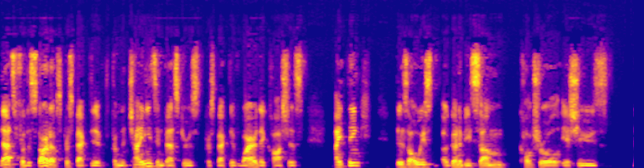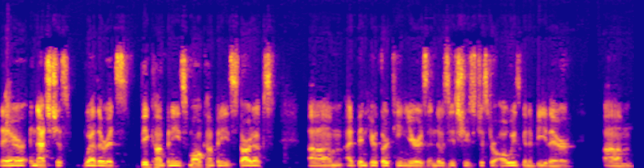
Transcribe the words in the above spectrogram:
that's for the startups perspective from the chinese investors perspective why are they cautious i think there's always going to be some cultural issues there and that's just whether it's big companies, small companies, startups. Um, I've been here 13 years, and those issues just are always going to be there. Um,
